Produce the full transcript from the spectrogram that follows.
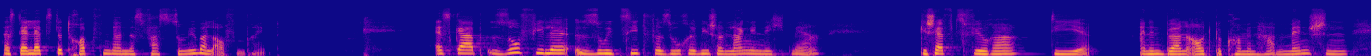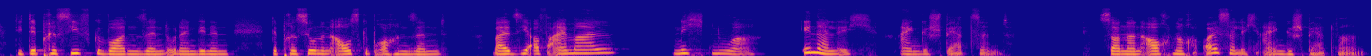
dass der letzte Tropfen dann das Fass zum Überlaufen bringt. Es gab so viele Suizidversuche wie schon lange nicht mehr. Geschäftsführer, die einen Burnout bekommen haben, Menschen, die depressiv geworden sind oder in denen Depressionen ausgebrochen sind, weil sie auf einmal nicht nur innerlich eingesperrt sind, sondern auch noch äußerlich eingesperrt waren.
